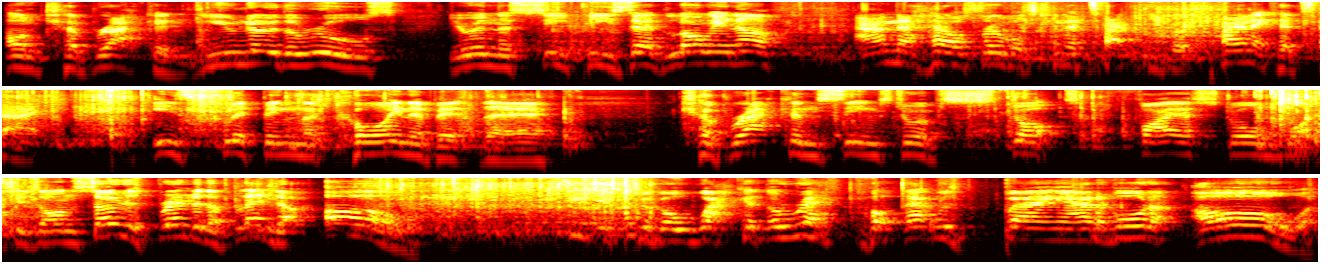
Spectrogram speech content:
on Cabrakan. You know the rules. You're in the CPZ long enough and the house robots can attack you, but Panic Attack is flipping the coin a bit there. Cabrakan seems to have stopped. Firestorm watches on. So does Brenda the Blender. Oh! She just took a whack at the Refbot. That was bang out of order. Oh!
